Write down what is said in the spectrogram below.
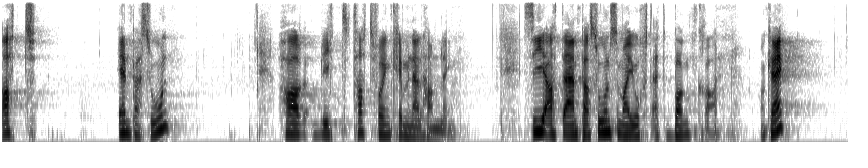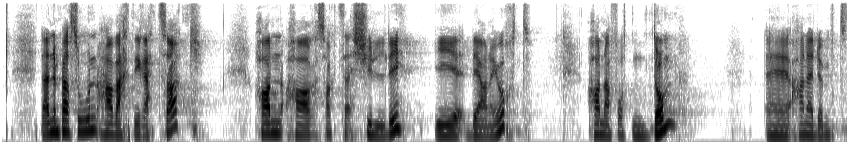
at en person har blitt tatt for en kriminell handling. Si at det er en person som har gjort et bankran. Okay? Denne personen har vært i rettssak. Han har sagt seg skyldig i det han har gjort. Han har fått en dom. Eh, han er dømt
